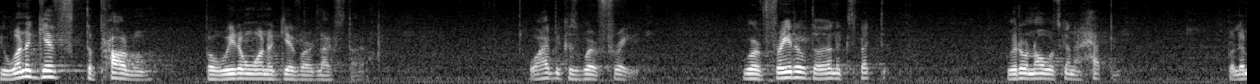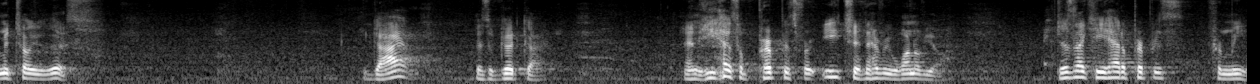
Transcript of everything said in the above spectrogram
We want to give the problem, but we don't want to give our lifestyle. Why? Because we're afraid. We're afraid of the unexpected. We don't know what's going to happen. But let me tell you this God is a good God. And He has a purpose for each and every one of y'all. Just like He had a purpose for me.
